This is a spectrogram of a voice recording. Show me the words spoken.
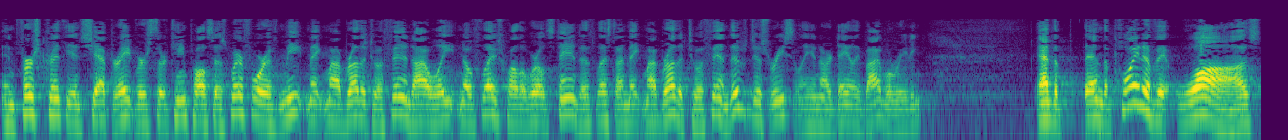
In 1 Corinthians chapter 8 verse 13 Paul says, "Wherefore if meat make my brother to offend, I will eat no flesh while the world standeth, lest I make my brother to offend." This was just recently in our daily Bible reading. And the and the point of it was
